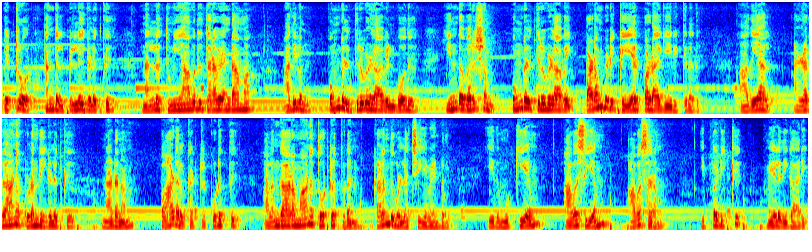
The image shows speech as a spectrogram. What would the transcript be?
பெற்றோர் தங்கள் பிள்ளைகளுக்கு நல்ல துணியாவது தர வேண்டாமா? அதிலும் பொங்கல் திருவிழாவின் போது இந்த வருஷம் பொங்கல் திருவிழாவை படம் பிடிக்க ஏற்பாடாகி இருக்கிறது. ஆகையால் அழகான குழந்தைகளுக்கு நடனம் பாடல் கற்றுக் கொடுத்து அலங்காரமான தோற்றத்துடன் கலந்து கொள்ளச் செய்ய வேண்டும். இது முக்கியம் அவசியம் அவசரம். இப்படிக்கு மேலதிகாரி.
